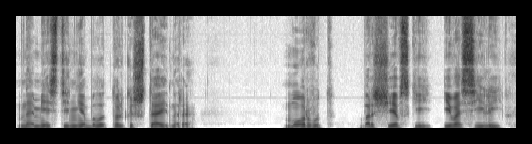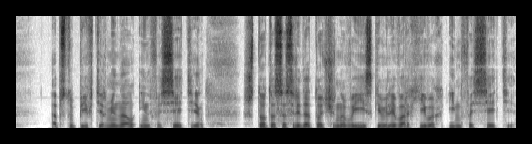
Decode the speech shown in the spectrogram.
На месте не было только Штайнера — Морвуд, Борщевский и Василий, обступив терминал инфосети, что-то сосредоточенно выискивали в архивах инфосети.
